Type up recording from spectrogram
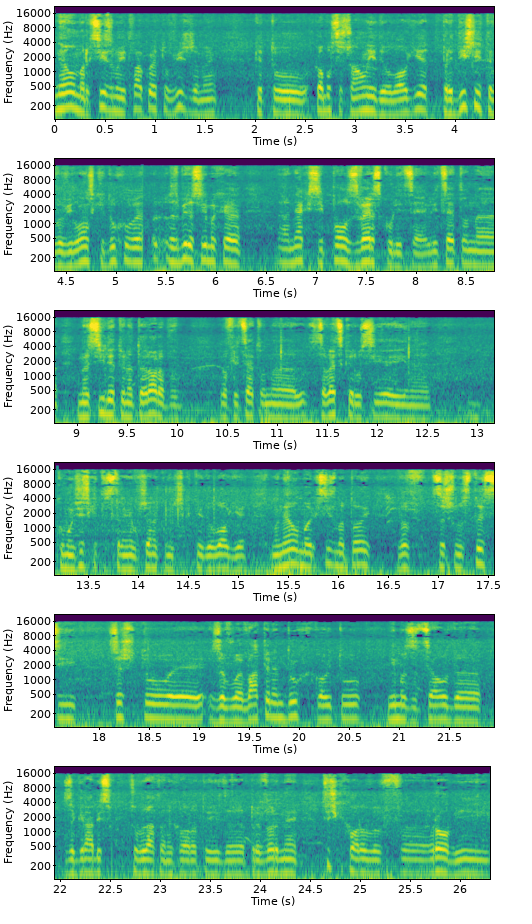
неомарксизма и това, което виждаме, като хомосексуална идеология. Предишните вавилонски духове, разбира се, имаха някакси по-зверско лице, лицето на насилието и на терора в, в лицето на Съветска Русия и на комунистическите страни, въобще на комунистическата идеология, но неомарксизма той в същността си също е завоевателен дух, който има за цел да заграби свободата на хората и да превърне всички хора в роби.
